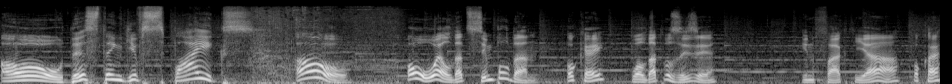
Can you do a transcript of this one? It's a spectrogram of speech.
Oh, this thing gives spikes! Oh! Oh, well, that's simple then. Okay, well, that was easy. In fact, yeah, okay.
